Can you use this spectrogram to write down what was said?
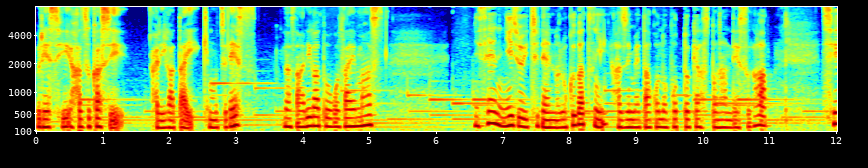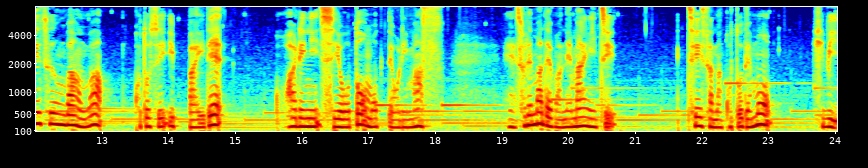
嬉しい恥ずかしいありがたい気持ちです。皆さんありがとうございます。2021年の6月に始めたこのポッドキャストなんですがシーズン1は今年いっぱいで終わりにしようと思っております。それまではね毎日小さなことでも日々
